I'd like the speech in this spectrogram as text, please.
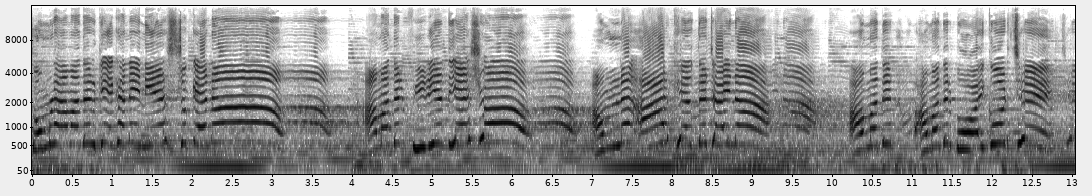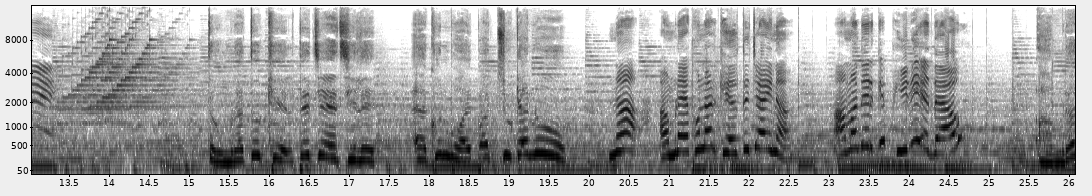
তোমরা আমাদেরকে এখানে নিয়ে এসছো কেন? ফিরিয়ে দিয়ে এসো। আমরা আর খেলতে চাই না। আমাদের আমাদের ভয় করছে। তোমরা তো খেলতে চেয়েছিলে এখন ভয় পাচ্ছ কেন? না আমরা এখন আর খেলতে চাই না। আমাদেরকে ফিরিয়ে দাও। আমরা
